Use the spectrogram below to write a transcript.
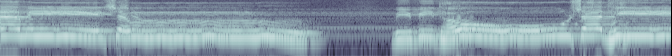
ധാരാരമീശം വിവിധൗഷധീനാം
